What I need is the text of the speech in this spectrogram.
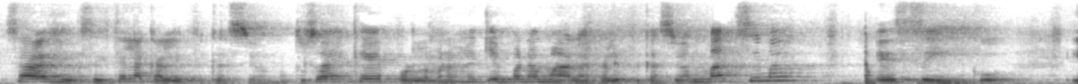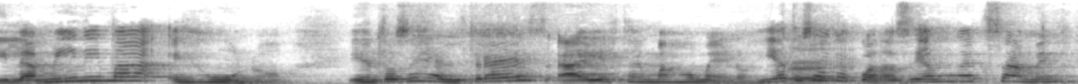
sabes, existe la calificación. Tú sabes que, por lo menos aquí en Panamá, la calificación máxima es 5 y la mínima es 1. Y entonces el 3, ahí están más o menos. Y ya tú sabes que cuando hacías un examen,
